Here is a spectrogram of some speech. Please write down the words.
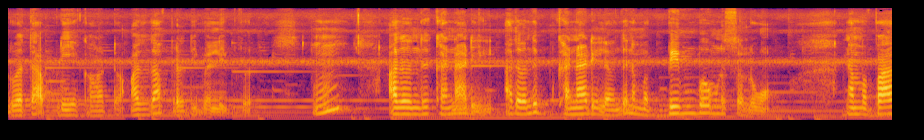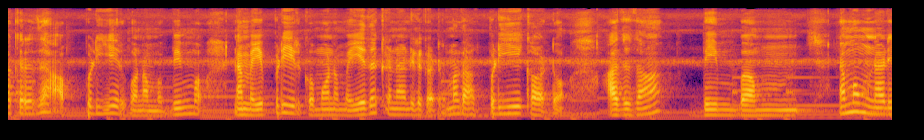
உருவத்தை அப்படியே காட்டும். அதுதான் பிரதிபலிப்பு. அது வந்து கண்ணாடி அதை வந்து கண்ணாடியில் வந்து நம்ம பிம்பம்னு சொல்லுவோம். நம்ம பார்க்குறது அப்படியே இருக்கும். நம்ம பிம்பம் நம்ம எப்படி இருக்கோமோ நம்ம எதை கண்ணாடியில் காட்டுறோமோ அதை அப்படியே காட்டும். அதுதான் பிம்பம். நம்ம முன்னாடி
